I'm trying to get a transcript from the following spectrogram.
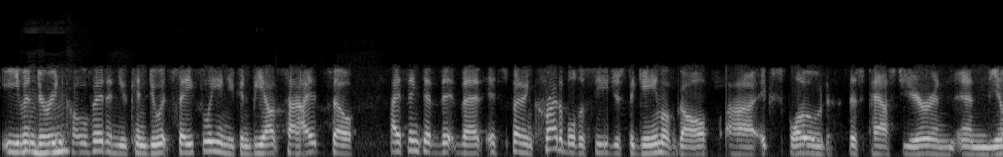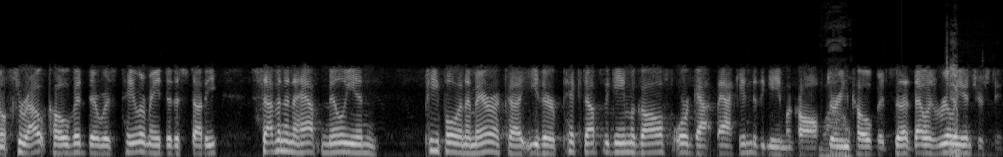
even during COVID, and you can do it safely, and you can be outside. So I think that that, that it's been incredible to see just the game of golf uh, explode this past year, and and you know, throughout COVID, there was TaylorMade did a study, seven and a half million people in America either picked up the game of golf or got back into the game of golf during COVID. So that, that was really Yep. interesting.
